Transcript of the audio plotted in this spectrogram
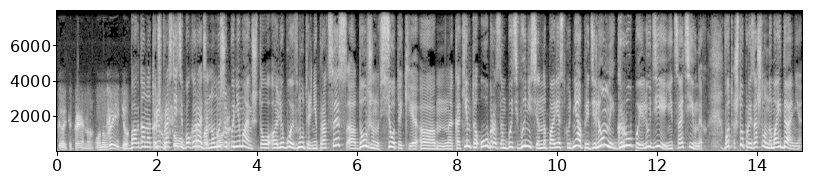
говорить откровенно, он, уже идет. Богдан Анатольевич, Крым простите, ушел, бога ради, но мы же понимаем, что э, любой внутренний процесс э, должен все-таки э, каким-то образом быть вынесен на повестку дня определенной группой людей инициативных. Вот что произошло на Майдане.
